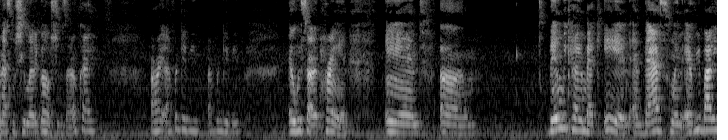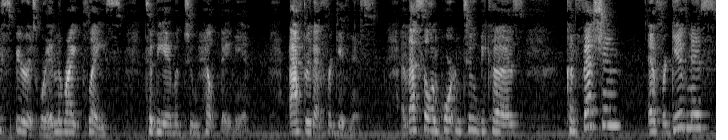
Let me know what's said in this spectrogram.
And that's when she let it go. She was like, Okay, all right, I forgive you. I forgive you. And we started praying. And um then we came back in, and that's when everybody's spirits were in the right place to be able to help Davian after that forgiveness. And that's so important too because confession and forgiveness,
